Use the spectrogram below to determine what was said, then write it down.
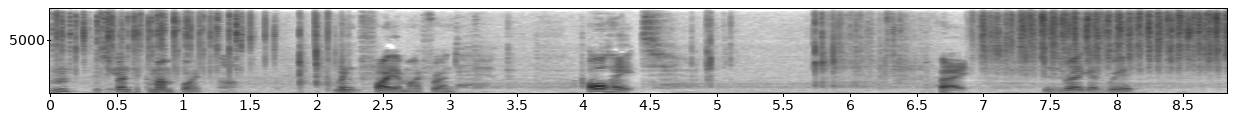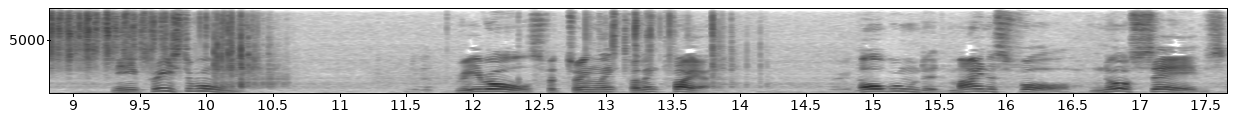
Hmm? It spent a command point. Oh. Link fire, my friend. All hit. Right. This is where it gets weird. Needing freeze to wound. Re-rolls for twin link for link fire. All wounded, minus four. No saves.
